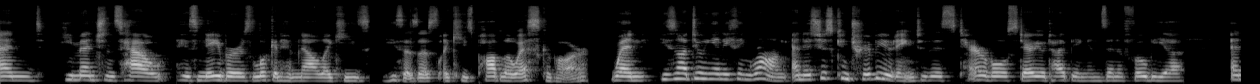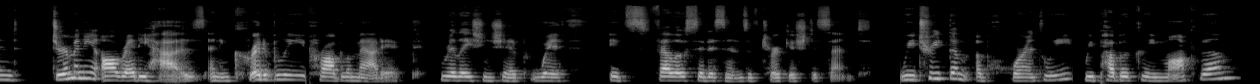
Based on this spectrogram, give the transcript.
And he mentions how his neighbors look at him now like he's, he says this, like he's Pablo Escobar when he's not doing anything wrong. And it's just contributing to this terrible stereotyping and xenophobia. And Germany already has an incredibly problematic relationship with its fellow citizens of Turkish descent. We treat them abhorrently, we publicly mock them.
